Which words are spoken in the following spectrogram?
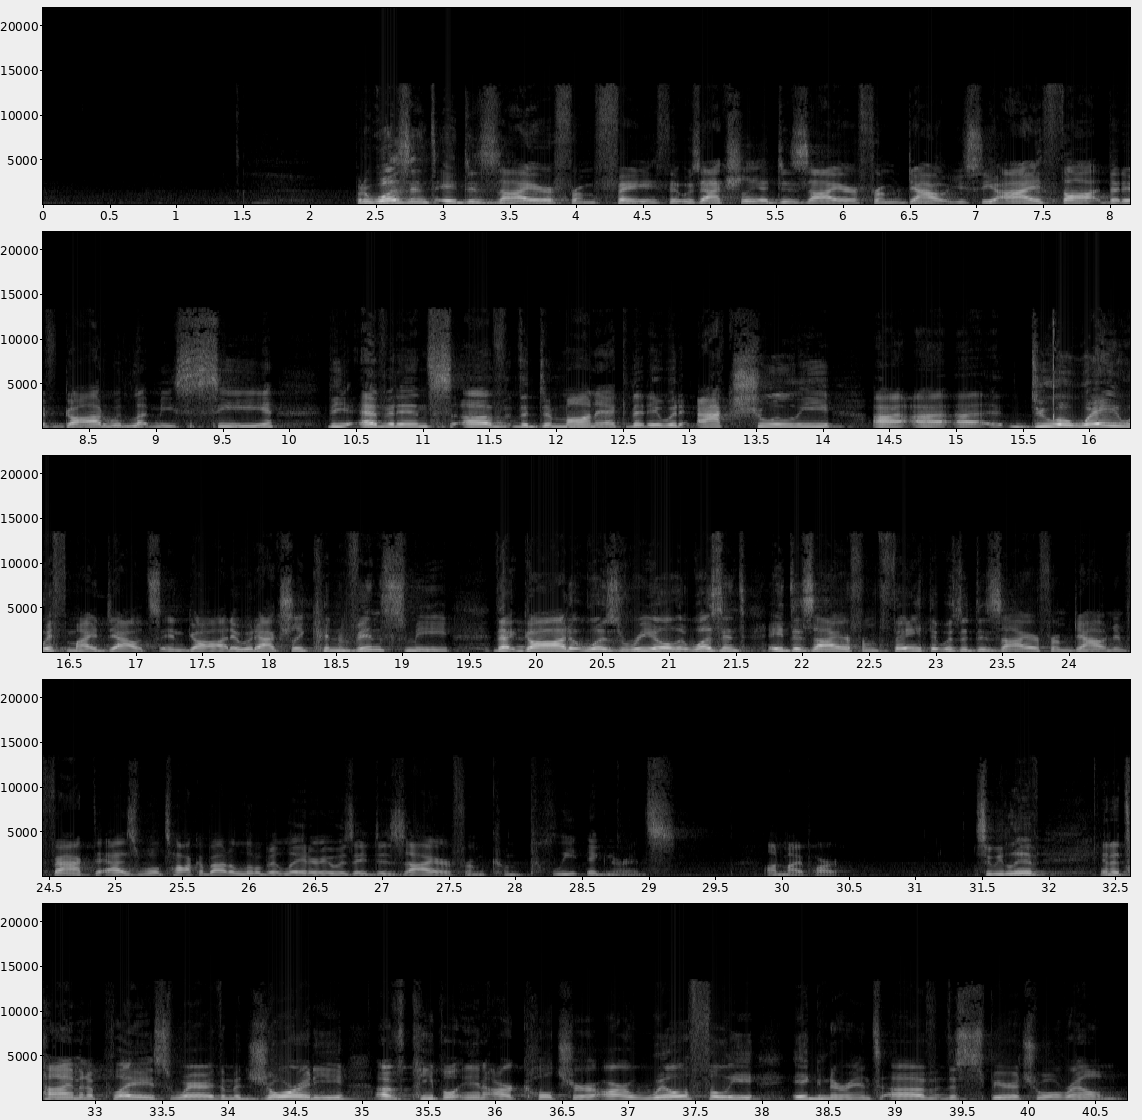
But it wasn't a desire from faith, it was actually a desire from doubt. You see, I thought that if God would let me see the evidence of the demonic, that it would actually uh, uh, uh, do away with my doubts in God. It would actually convince me that God was real. It wasn't a desire from faith, it was a desire from doubt. And in fact, as we'll talk about a little bit later, it was a desire from complete ignorance on my part. So we live in a time and a place where the majority of people in our culture are willfully ignorant of the spiritual realm.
